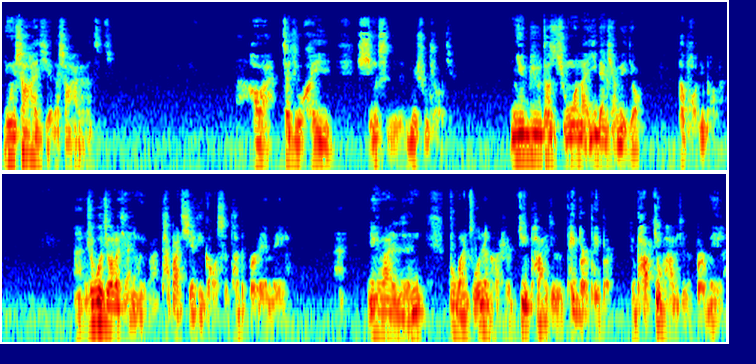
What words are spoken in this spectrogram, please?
因为伤害企业，他伤害了他自己，好吧？这就可以行使你的约束条件。你比如他是穷光蛋，一点钱没交，他跑就跑了。啊，如果交了钱，你会发他把企业给搞死，他的本儿也没了。啊，你会发现人不管做任何事，最怕的就是赔本赔本就怕就怕的就是本没了。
